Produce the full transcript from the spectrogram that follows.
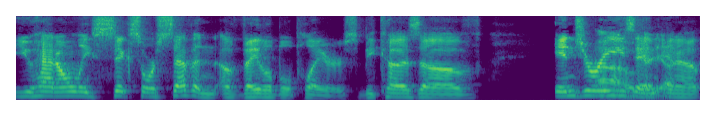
you had only six or seven available players because of injuries uh, okay, and, yeah. and, a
